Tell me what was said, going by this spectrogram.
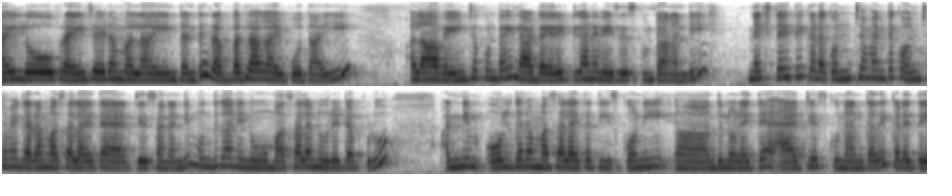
ఆయిల్లో ఫ్రై చేయడం వల్ల ఏంటంటే రబ్బర్లాగా అయిపోతాయి. అలా వేయించకుండా ఇలా డైరెక్ట్గానే వేసేసుకుంటానండి. నెక్స్ట్ అయితే ఇక్కడ కొంచెం అంటే కొంచెమే గరం మసాలా అయితే యాడ్ చేశానండి. ముందుగా నేను మసాలా నూరేటప్పుడు అన్ని ఓల్ గరం మసాలా అయితే తీసుకొని అందులోనైతే యాడ్ చేసుకున్నాను కదా ఇక్కడైతే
